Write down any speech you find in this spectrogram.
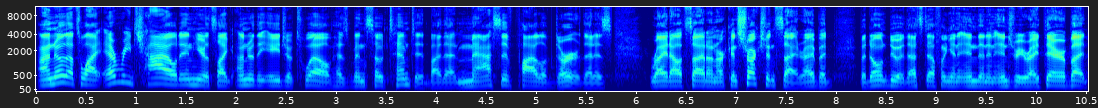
I know that's why every child in here that's like under the age of 12 has been so tempted by that massive pile of dirt that is right outside on our construction site, right? But, but don't do it. That's definitely going to end in an injury right there. But,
